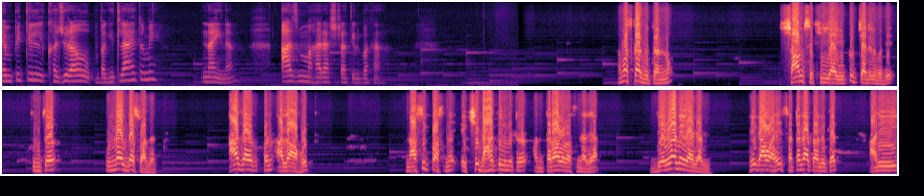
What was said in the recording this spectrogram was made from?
एम पीतील खजुराहो बघितला आहे तुम्ही? नाही ना? आज महाराष्ट्रातील बघा. नमस्कार मित्रांनो. श्याम सखी या युट्यूब चॅनलमध्ये तुमचं पुन्हा एकदा स्वागत. आज आपण आलो आहोत नाशिकपासनं एकशे दहा किलोमीटर अंतरावर असणाऱ्या देवळाने या गावी. हे गाव आहे सटाणा तालुक्यात आणि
